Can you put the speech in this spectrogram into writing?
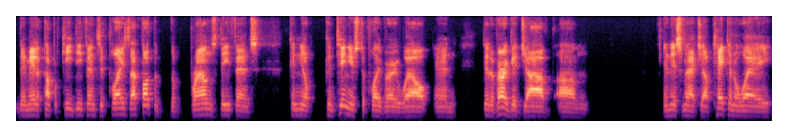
they made a couple key defensive plays. I thought the the Browns defense can you know continues to play very well and did a very good job um, in this matchup, taking away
